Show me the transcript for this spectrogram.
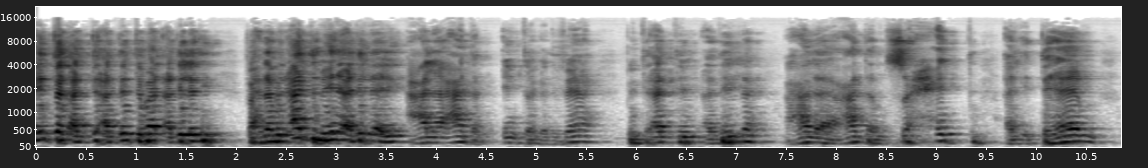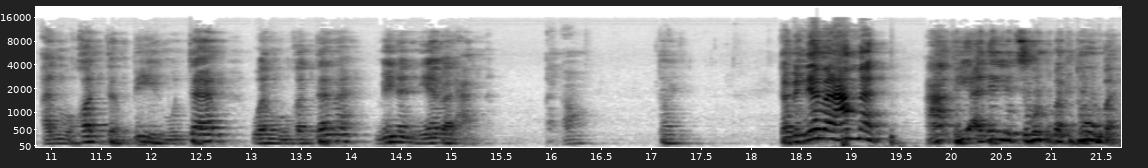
أنت قد- قدمت بقى الأدلة دي فإحنا بنقدم هنا أدلة إيه؟ على عدم أنت كدفاع بتقدم أدلة على عدم صحة الاتهام المقدم به المتهم والمقدمة من النيابة العامة. طيب طب النيابة العامة في أدلة ثبوت مكتوبة.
